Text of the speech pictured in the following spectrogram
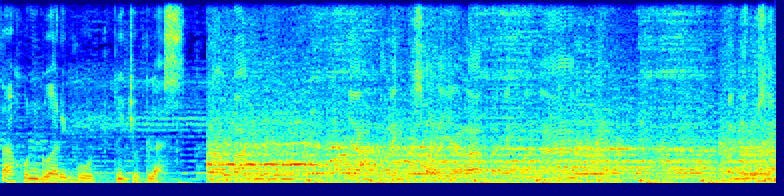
tahun 2017? Harapan yang paling besar ialah bagaimana pengurusan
